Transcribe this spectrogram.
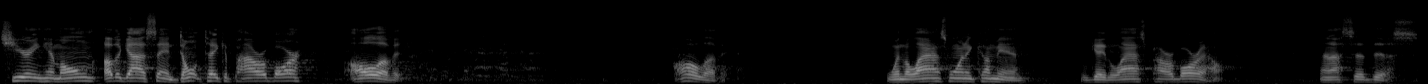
cheering him on, other guys saying, Don't take a power bar, all of it. All of it. When the last one had come in, we gave the last power bar out. And I said this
